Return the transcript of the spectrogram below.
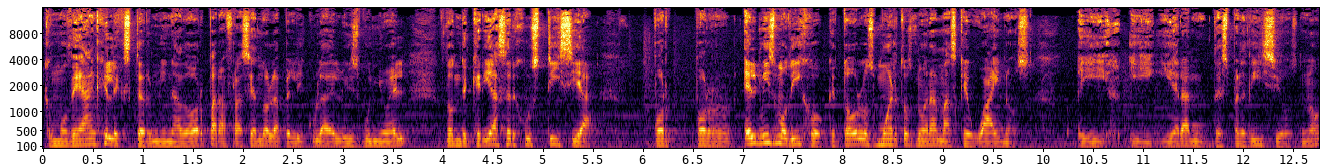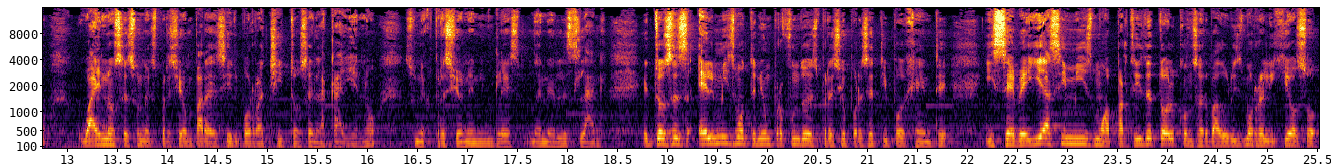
como de ángel exterminador, parafraseando la película de Luis Buñuel, donde quería hacer justicia por, por, él mismo dijo que todos los muertos no eran más que guainos y, eran desperdicios, ¿no? Wainos es una expresión para decir borrachitos en la calle, ¿no? Es una expresión en inglés, en el slang. Entonces, él mismo tenía un profundo desprecio por ese tipo de gente y se veía a sí mismo, a partir de todo el conservadurismo religioso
